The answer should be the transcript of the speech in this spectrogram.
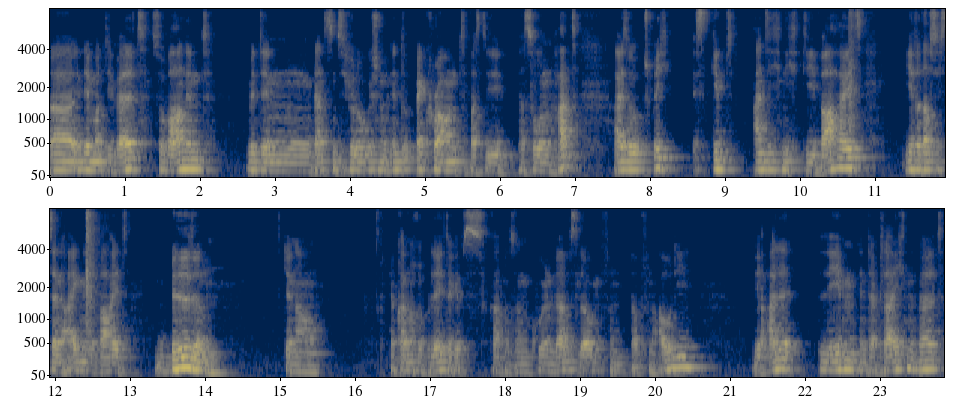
äh, indem man die Welt so wahrnimmt mit dem ganzen psychologischen Background, was die Person hat. Also sprich, es gibt an sich nicht die Wahrheit, jeder darf sich seine eigene Wahrheit bilden. Genau. Ich habe gerade noch überlegt, da gibt es gerade noch so einen coolen Werbeslogan von, von Audi. Wir alle leben in der gleichen Welt,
